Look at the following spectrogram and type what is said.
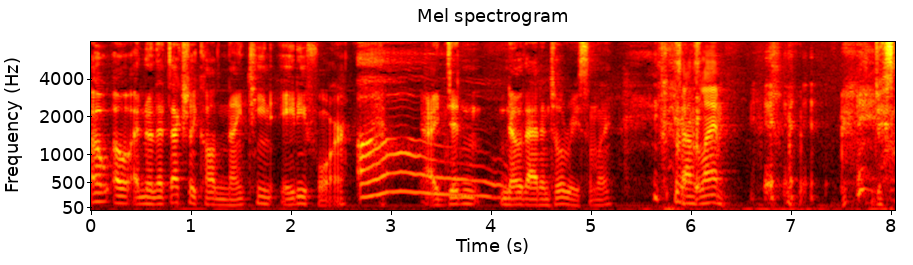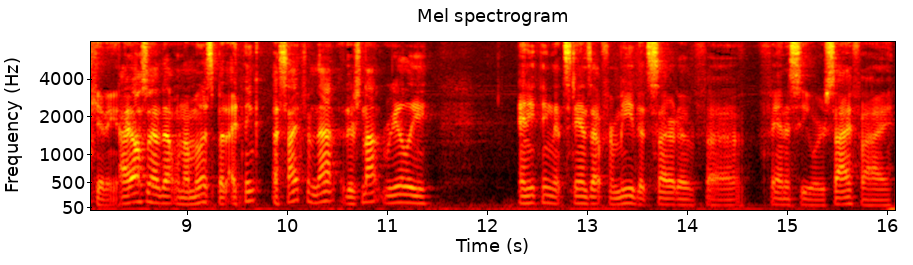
Oh, oh, I know that's actually called 1984. Oh. I didn't know that until recently. Sounds lame. Just kidding. I also have that one on my list, but I think aside from that, there's not really anything that stands out for me that's sort of uh, fantasy or sci-fi.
